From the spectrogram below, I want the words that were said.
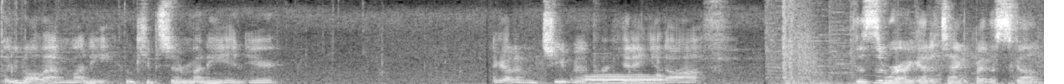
Look at all that money. Who keeps their money in here? I got an achievement for hitting it Oh. off. This is where I got attacked by the skunk.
